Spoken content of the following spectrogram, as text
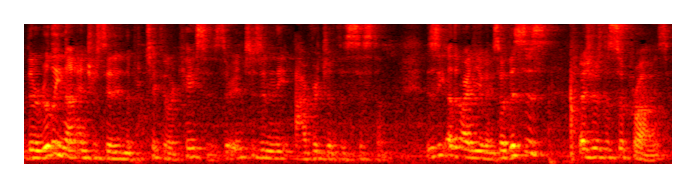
they're really not interested in the particular cases. They're interested in the average of the system. This is the other idea of it. So this is measures the surprise,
